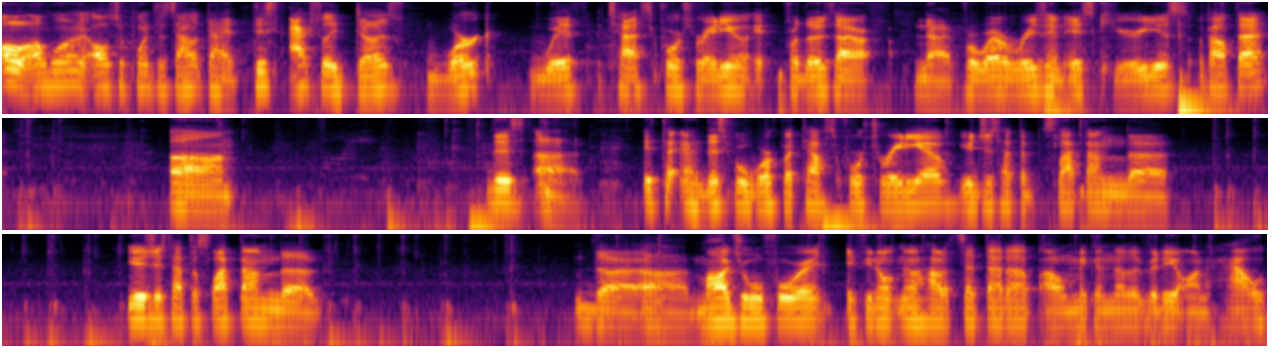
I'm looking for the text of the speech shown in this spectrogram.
oh, I want to also point this out that this actually does work with Task Force Radio it, for those that are, that for whatever reason is curious about that. Um, this uh, it and this will work with Task Force Radio. You just have to slap down the. You just have to slap down the. The uh, module for it. If you don't know how to set that up, I'll make another video on how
